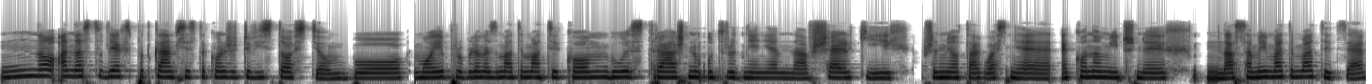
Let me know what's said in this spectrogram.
No, a na studiach spotkałam się z taką rzeczywistością, bo moje problemy z matematyką były strasznym utrudnieniem na wszelkich przedmiotach właśnie ekonomicznych, na samej matematyce.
